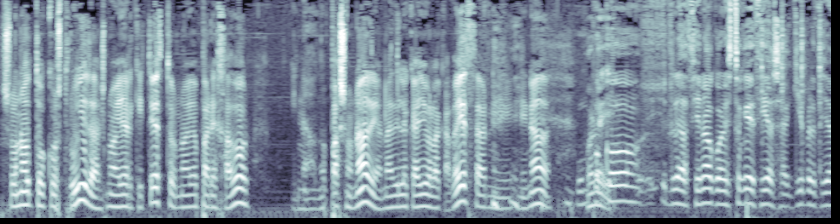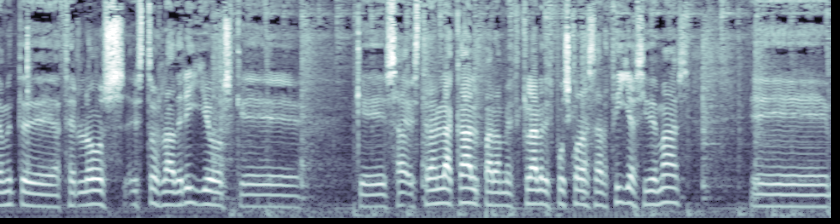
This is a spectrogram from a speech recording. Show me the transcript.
Son autoconstruidas, no hay arquitecto, no hay aparejador. Y nada, no pasó nada, a nadie le cayó la cabeza ni, ni nada. Un poco relacionado con esto que decías aquí, precisamente de hacer los, estos ladrillos que, que extraen la cal para mezclar después con las arcillas y demás. Eh,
